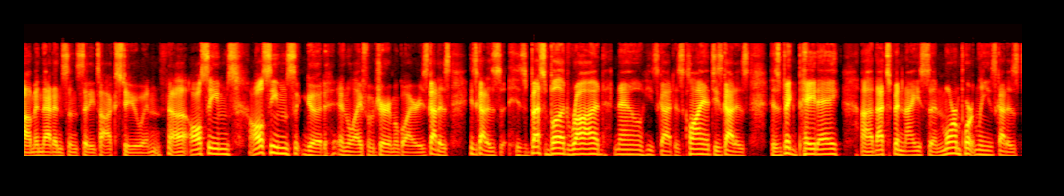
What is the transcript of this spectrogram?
um in that instance that he talks to, and uh, all seems all seems good in the life of Jerry Maguire. He's got his he's got his his best bud Rod now. He's got his client. He's got his his big payday. Uh, that's been nice, and more importantly, he's got his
